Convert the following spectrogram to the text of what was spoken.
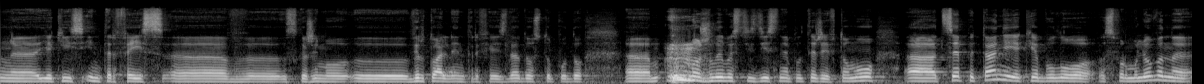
е, якийсь інтерфейс, е, в, скажімо, е, віртуальний інтерфейс да, доступу до е, можливості здійснення платежів. Тому е, це питання, яке було сформульоване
